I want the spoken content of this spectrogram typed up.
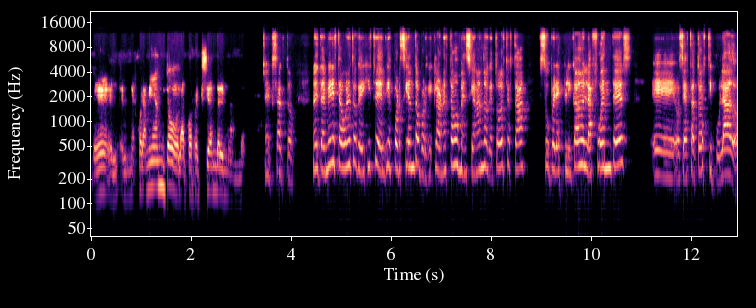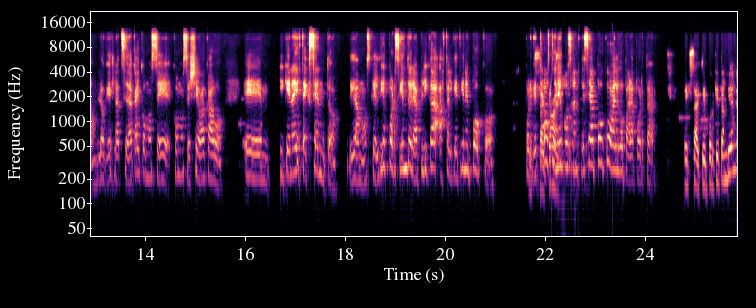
Del el mejoramiento o la corrección del mundo. Exacto. Y también está bueno esto que dijiste del 10%, porque claro, no estamos mencionando que todo esto está súper explicado en las fuentes, eh, o sea, está todo estipulado, lo que es la tzedakah y cómo se, cómo se lleva a cabo. Eh, y que nadie está exento, digamos, que el 10% le aplica hasta el que tiene poco, porque todos tenemos, aunque sea poco, algo para aportar. Exacto, y porque también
